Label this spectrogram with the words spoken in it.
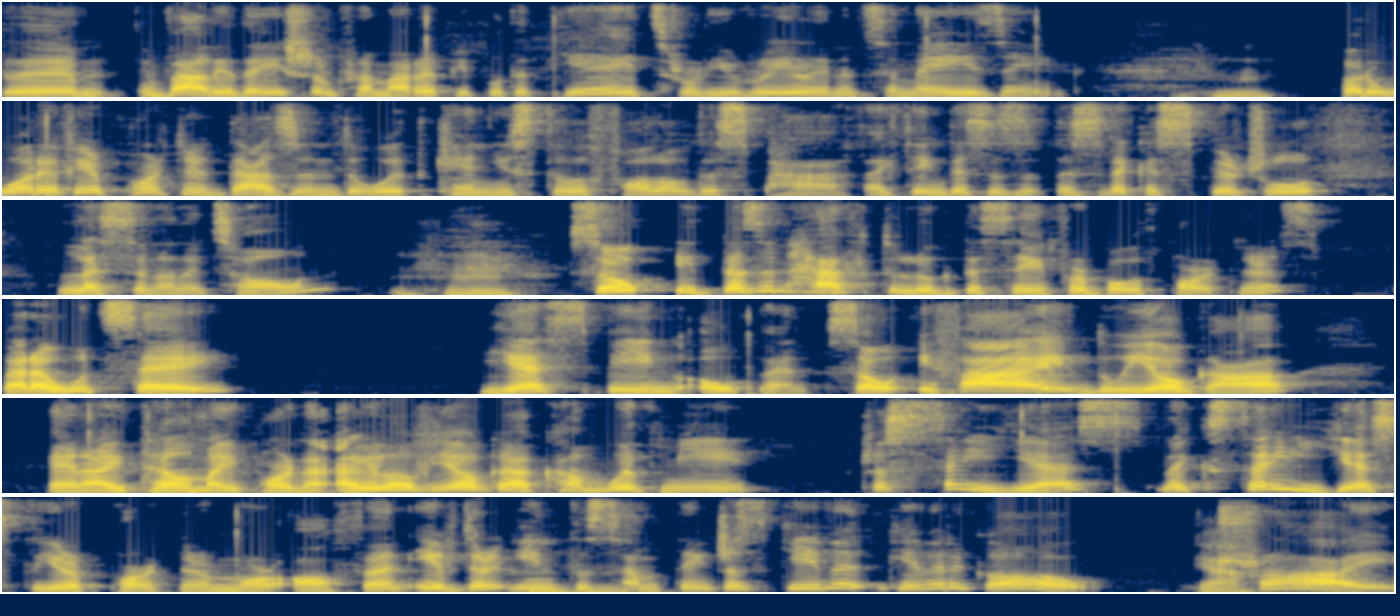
the validation from other people that yeah, it's really real and it's amazing. Mm-hmm. But what if your partner doesn't do it? Can you still follow this path? I think this is this is like a spiritual lesson on its own. Mm-hmm. So it doesn't have to look the same for both partners, but I would say yes, being open. So if I do yoga and I tell my partner, I love yoga, come with me, just say yes. Like say yes to your partner more often. If they're mm-hmm. into something, just give it give it a go. Yeah. Try.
